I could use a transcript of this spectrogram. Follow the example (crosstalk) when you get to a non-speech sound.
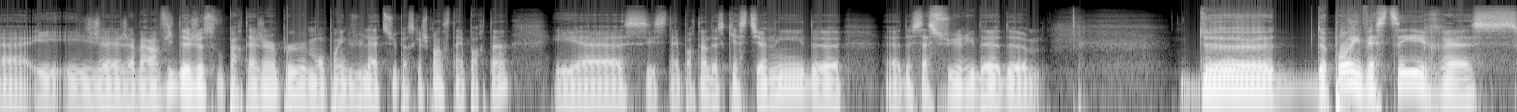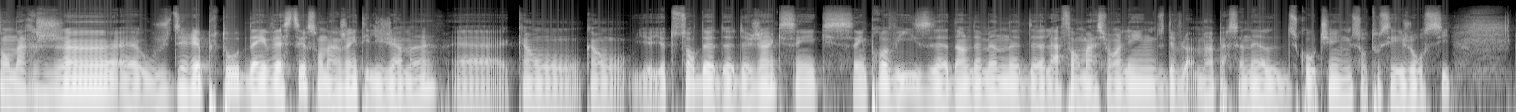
Euh, et, j'avais envie de juste vous partager un peu mon point de vue là-dessus parce que je pense que c'est important. Et euh, c'est important de se questionner, de, de s'assurer de ne pas investir euh, son argent, euh, ou je dirais plutôt d'investir son argent intelligemment euh, quand quand il y, a toutes sortes de, de gens qui s'improvisent dans le domaine de la formation en ligne, du développement personnel, du coaching, surtout ces jours-ci.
